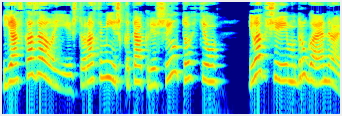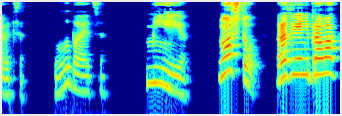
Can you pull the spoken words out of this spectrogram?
Я сказала ей, что раз Мишка так решил, то все. И вообще ему другая нравится. Улыбается. Мия, ну а что? Разве я не права?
